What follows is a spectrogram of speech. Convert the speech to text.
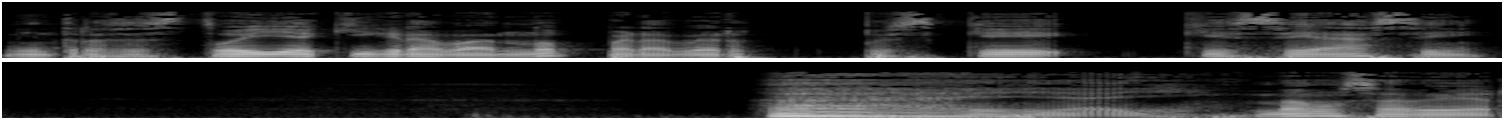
mientras estoy aquí grabando, para ver pues qué, qué se hace. Ay, ay. Vamos a ver.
